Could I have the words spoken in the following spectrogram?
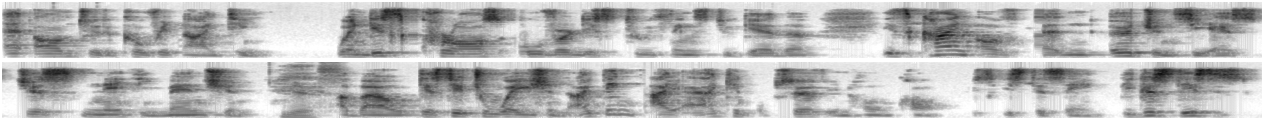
add on to the COVID nineteen, when this cross over these two things together, it's kind of an urgency, as just Nathan mentioned, yes. about the situation. I think I, I can observe in Hong Kong is, is the same because this is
